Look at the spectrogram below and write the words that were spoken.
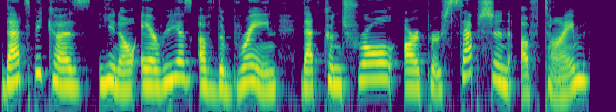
that's because, you know, areas of the brain that control our perception of time,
